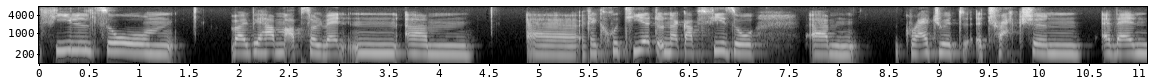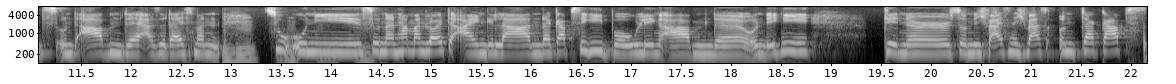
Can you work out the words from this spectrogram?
viel so, weil wir haben Absolventen ähm, äh, rekrutiert und da gab es viel so ähm, Graduate Attraction Events und Abende. Also da ist man mhm. zu mhm. Unis mhm. und dann hat man Leute eingeladen. Da gab es irgendwie Bowling-Abende und irgendwie Dinners und ich weiß nicht was. Und da gab es,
